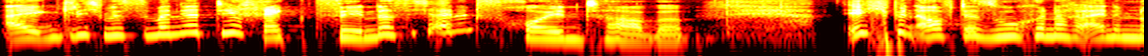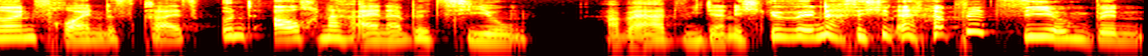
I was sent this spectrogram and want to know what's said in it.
eigentlich müsste man ja direkt sehen, dass ich einen Freund habe. Ich bin auf der Suche nach einem neuen Freundeskreis und auch nach einer Beziehung. Aber er hat wieder nicht gesehen, dass ich in einer Beziehung bin.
